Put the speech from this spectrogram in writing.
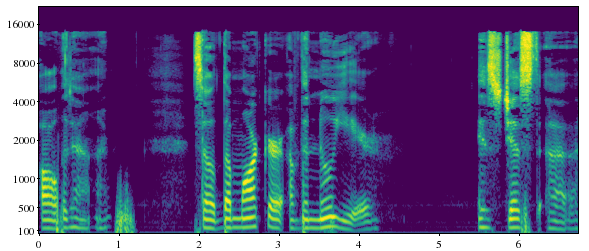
all the time. So the marker of the new year is just uh,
